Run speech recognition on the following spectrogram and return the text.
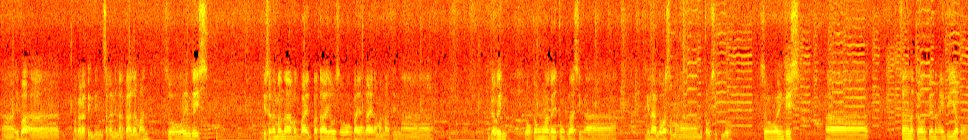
ah, iba at makarating din sa kanilang kaalaman. So ayun guys, kaysa naman na magbayad pa tayo, so kayang-kaya naman natin na gawin kung itong mga ganitong klaseng ah, ginagawa sa mga motorsiklo. So ayun guys, ah, sana nagkaroon kayo ng idea kung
